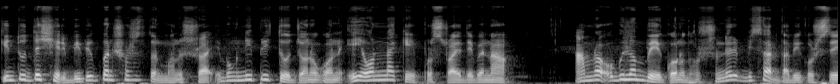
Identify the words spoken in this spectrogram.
কিন্তু দেশের বিবেকবান সচেতন মানুষরা এবং নিপীড়িত জনগণ এই অন্যায়কে প্রশ্রয় দেবে না। আমরা অবিলম্বে গণধর্ষণের বিচার দাবি করছি।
